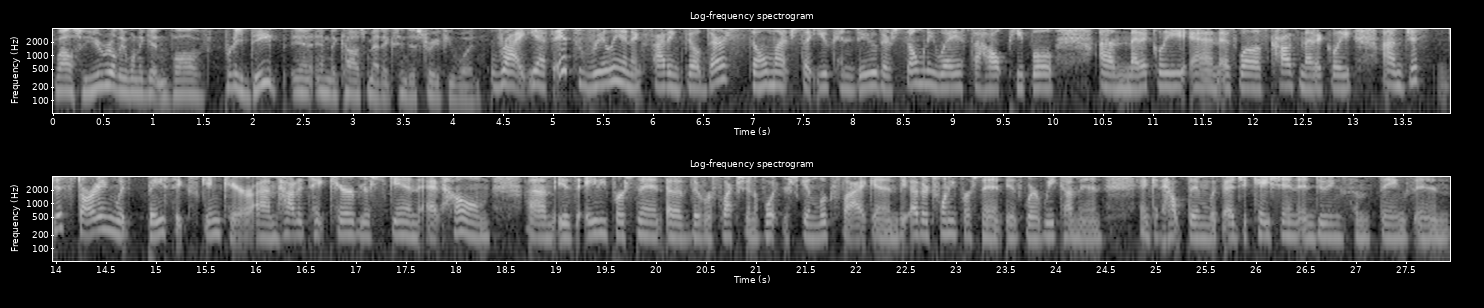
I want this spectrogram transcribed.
Wow, so you really want to get involved pretty deep in, in the cosmetics industry, if you would. Right, yes, it's really an exciting field. There's so much that you can do, there's so many ways to help people um, medically and as well as cosmetically. Um, just, just starting with basic skincare, um, how to take care of your skin at home um, is 80% of the reflection of what your skin looks like, and the other 20% is where we come in and can help them with education and doing some things in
